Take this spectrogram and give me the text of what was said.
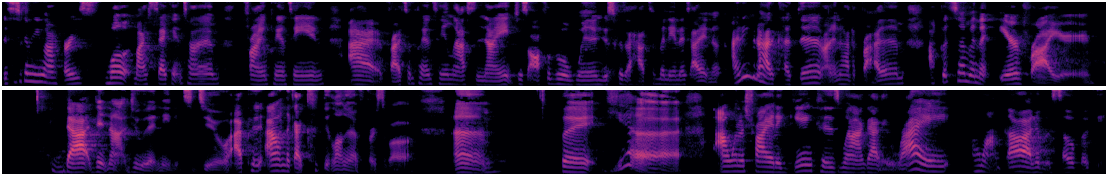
This is going to be my first, well, my second time frying plantain. I fried some plantain last night just off of a whim, just because I had some bananas. I didn't know, I didn't even know how to cut them. I didn't know how to fry them. I put some in the air fryer. That did not do what it needed to do. I put, I don't think I cooked it long enough. First of all, um, but yeah, I want to try it again because when I got it right, oh my god, it was so fucking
